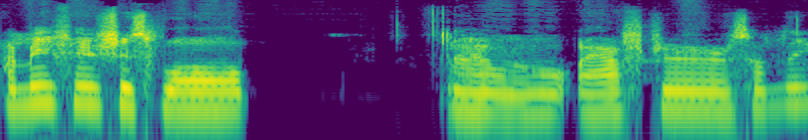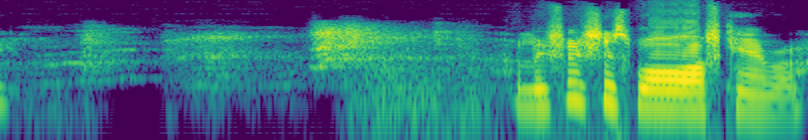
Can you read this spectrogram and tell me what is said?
I may finish this wall, I don't know, after or something. I may finish this wall off camera.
